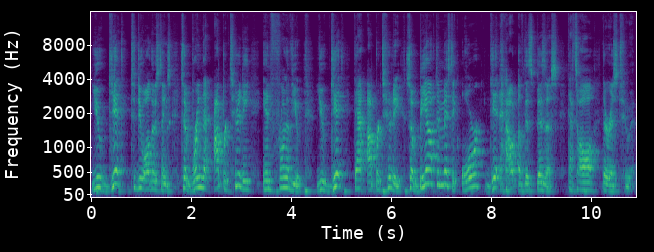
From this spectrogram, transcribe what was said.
You get to do all those things to bring that opportunity in front of you. You get that opportunity. So be optimistic or get out of this business. That's all there is to it.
